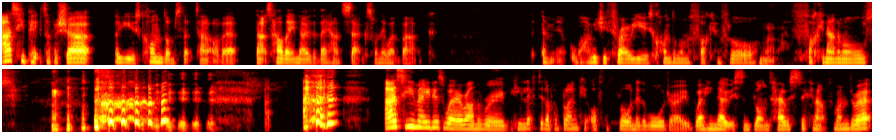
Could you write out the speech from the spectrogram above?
As he picked up a shirt, a used condom slipped out of it. That's how they know that they had sex when they went back. I mean, why would you throw a used condom on the fucking floor? Well. Fucking animals. As he made his way around the room, he lifted up a blanket off the floor near the wardrobe where he noticed some blonde hair was sticking out from under it.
